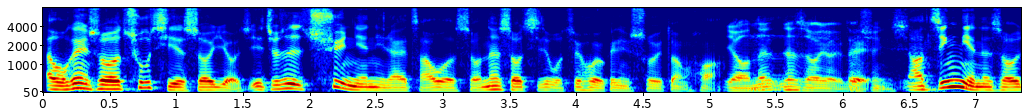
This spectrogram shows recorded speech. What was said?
呃，我跟你说，初期的时候有，也就是去年你来找我的时候，那时候其实我最后有跟你说一段话，有那那时候有一个讯息，然后今年的时候，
